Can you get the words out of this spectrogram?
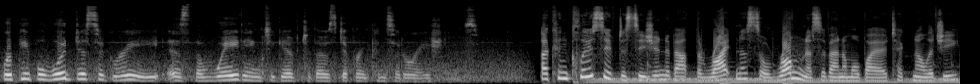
Where people would disagree is the weighting to give to those different considerations. A conclusive decision about the rightness or wrongness of animal biotechnology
